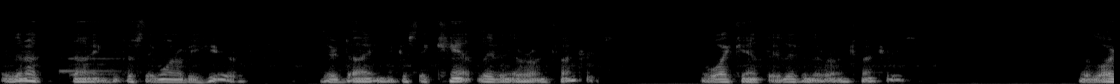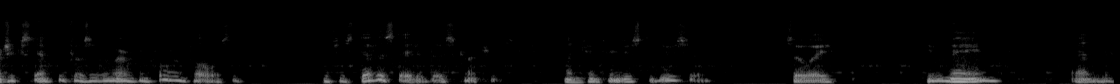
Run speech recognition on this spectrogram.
They're not dying because they want to be here. They're dying because they can't live in their own countries. Why can't they live in their own countries? To a large extent because of American foreign policy, which has devastated those countries and continues to do so. So a humane and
